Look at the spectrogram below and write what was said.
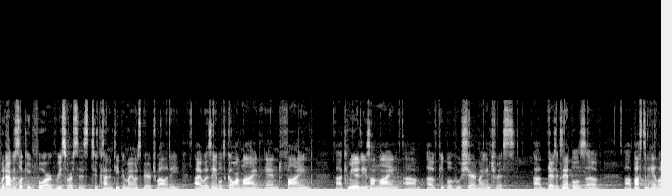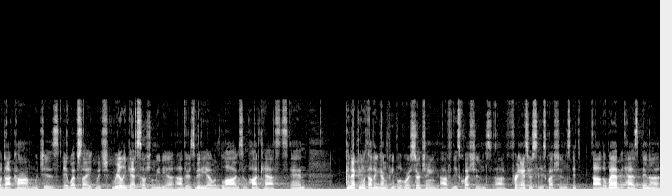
when I was looking for resources to kind of deepen my own spirituality, I was able to go online and find uh, communities online um, of people who shared my interests. Uh, there's examples of uh, bustedhalo.com, which is a website which really gets social media. Uh, there's video and blogs and podcasts and connecting with other young people who are searching uh, for these questions, uh, for answers to these questions. It's, uh, the web has been a,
